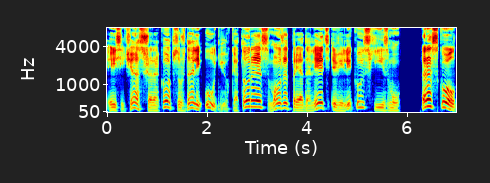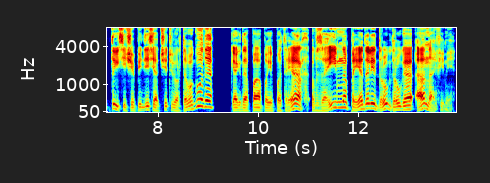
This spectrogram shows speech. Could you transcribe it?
и сейчас широко обсуждали унию, которая сможет преодолеть великую схизму, раскол 1054 года когда папа и патриарх взаимно предали друг друга анафеме.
